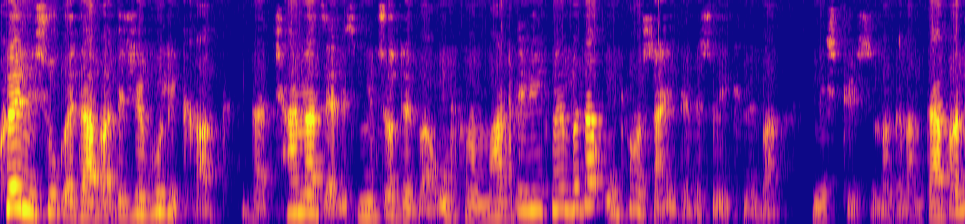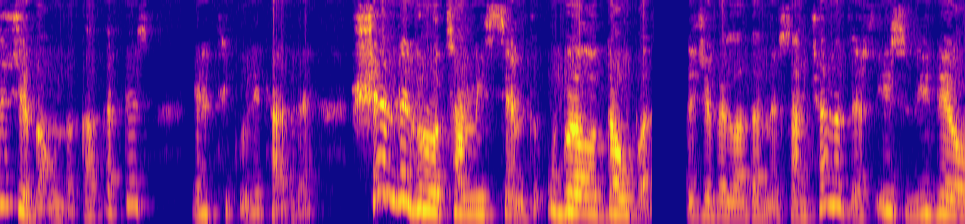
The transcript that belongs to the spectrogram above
თქვენის უკვე დაპატიჟებული ყავთ და ჩანაწერის მიწოდება უფრო მარტივი იქნება და უფრო საინტერესო იქნება მისთვის, მაგრამ დაპატიჟება უნდა გაკეთდეს ერთი კვირით ადრე. შემდეგ როცა მისცემთ უბრალოდ დაუპატიჟებელ ადამიანს ამ ჩანაწერს, ის ვიდეო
